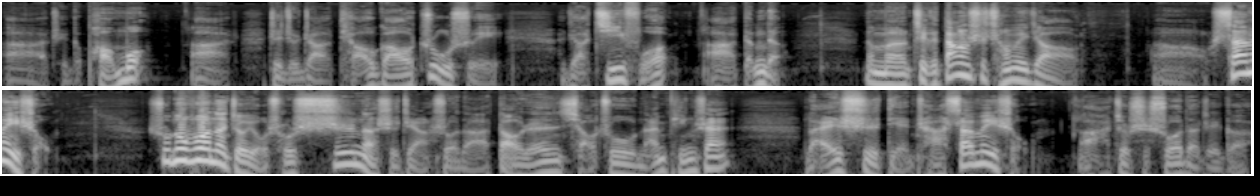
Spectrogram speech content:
啊这个泡沫啊，这就叫调膏注水，叫击佛啊等等。那么这个当时称为叫啊三味手。苏东坡呢就有首诗呢是这样说的啊：“道人晓出南屏山，来世点茶三味手。”啊，就是说的这个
